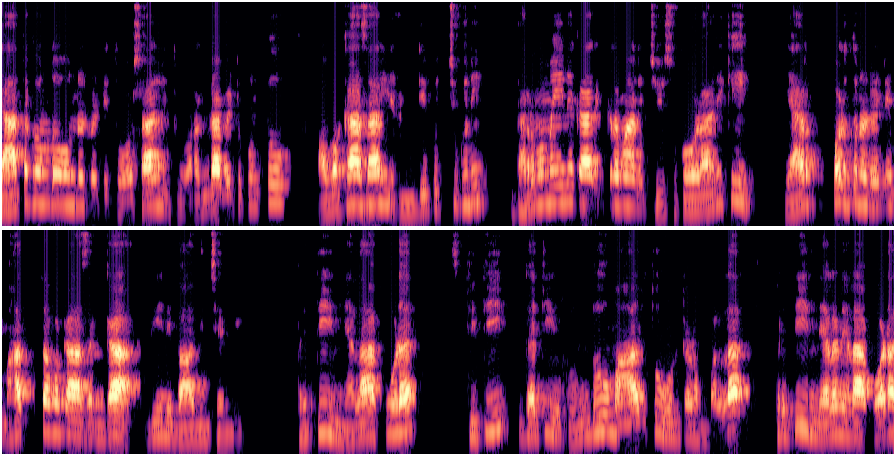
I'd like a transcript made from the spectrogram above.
జాతకంలో ఉన్నటువంటి దోషాల్ని దూరంగా పెట్టుకుంటూ అవకాశాల్ని అంటిపుచ్చుకుని ధర్మమైన కార్యక్రమాన్ని చేసుకోవడానికి ఏర్పడుతున్నటువంటి మహత్తవకాశంగా దీన్ని భావించండి. ప్రతి నెల కూడా స్థితి గతి రెండూ మారుతూ ఉండడం వల్ల ప్రతి నెల నెల కూడా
